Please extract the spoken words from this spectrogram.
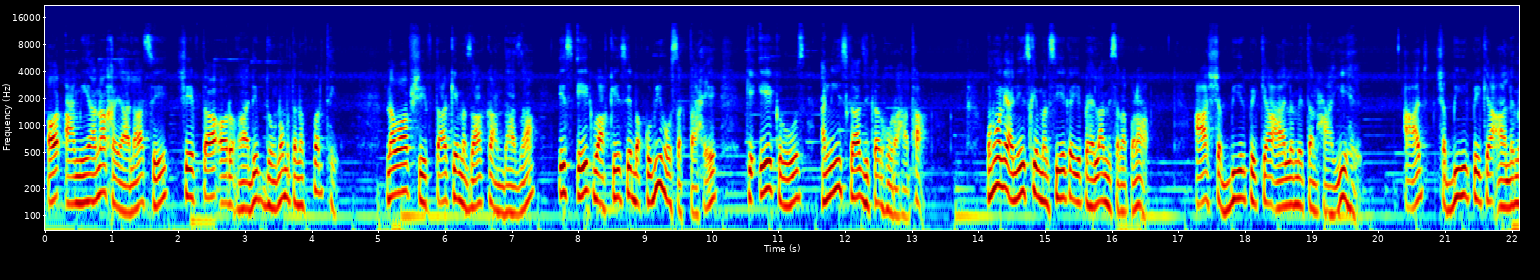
اور آمیانہ خیالات سے شیفتہ اور غالب دونوں متنفر تھے۔ نواب شیفتہ کے مذاق کا اندازہ اس ایک واقعے سے بقوبی ہو سکتا ہے کہ ایک روز انیس کا ذکر ہو رہا تھا۔ انہوں نے انیس کے مرثیے کا یہ پہلا مصرع پڑھا۔ آج شبیر پہ کیا عالم تنہائی ہے؟ آج شبیر پہ کیا عالم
